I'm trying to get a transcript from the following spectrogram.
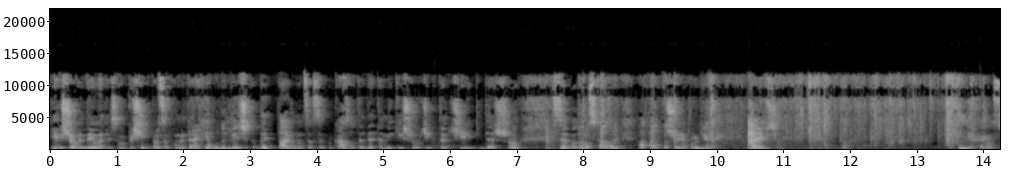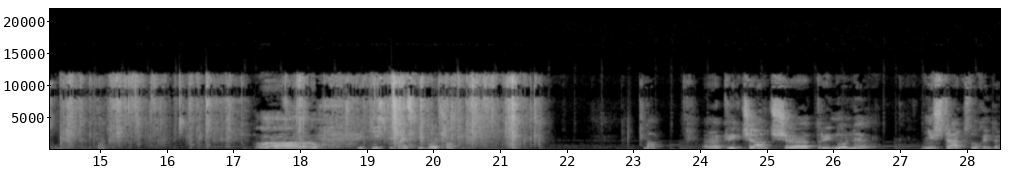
І якщо ви дивитесь, ви пишіть про це в коментарях, я буду більш детально це все показувати, де там який шовчик торчить, де що. Все буду розказувати. А так, то що, я пробіг, та і все. Так. Ніхера собі. Так. О, якийсь китайський блочок. Да. Е, Quick Charge е, 3.0. Ніштяк, слухайте,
